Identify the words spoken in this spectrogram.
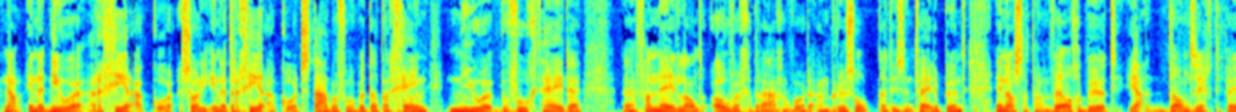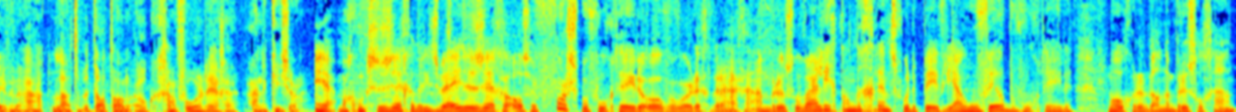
nou, in het nieuwe regeerakkoord, sorry, in het regeerakkoord staat bijvoorbeeld dat er geen nieuwe bevoegdheden uh, van Nederland overgedragen worden aan Brussel. Dat is een tweede punt. En als dat dan wel gebeurt, ja, dan zegt de PvdA, laten we dat dan ook gaan voorleggen aan de kiezer. Ja, maar goed, ze zeggen er iets bij. Ze zeggen als er fors bevoegdheden over worden gedragen aan Brussel, waar ligt dan de grens voor de PvdA? Hoeveel bevoegdheden mogen er dan naar Brussel gaan?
